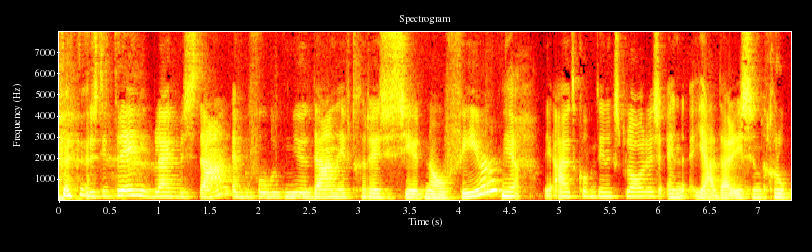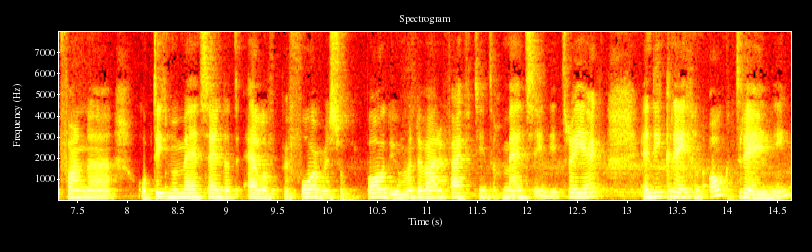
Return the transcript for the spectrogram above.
dus die training blijft bestaan. En bijvoorbeeld nu Daan heeft geregisseerd No Fear, Ja. die uitkomt in Explorers. En ja, daar is een groep van, eh, op dit moment zijn dat 11 performers op het podium. Maar er waren 25 mensen in dit traject. En die kregen ook training.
